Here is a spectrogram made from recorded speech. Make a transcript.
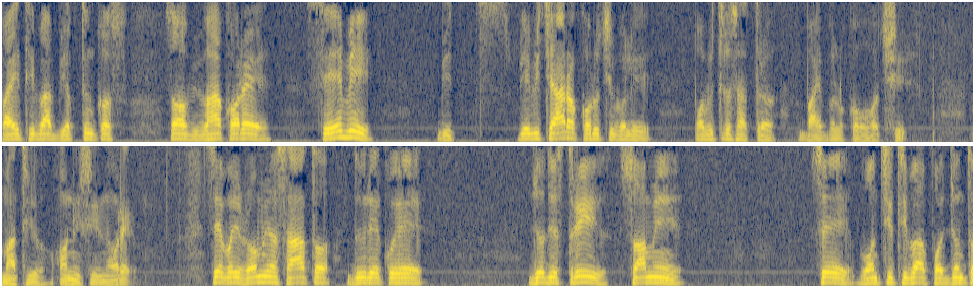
ପାଇଥିବା ବ୍ୟକ୍ତିଙ୍କ ସହ ବିବାହ କରେ ସେ ବି ବ୍ୟବିଚାର କରୁଛି ବୋଲି ପବିତ୍ର ଶାସ୍ତ୍ର ବାଇବଲ କହୁଅଛି। ମାଥ୍ୟୁ ଉଣେଇଶ ନରେ ସେପରି ରୋମିଓ ସାତ ଦୁଇରେ କୁହେ ଯଦି ସ୍ତ୍ରୀ ସ୍ୱାମୀ ସେ ବଞ୍ଚିଥିବା ପର୍ଯ୍ୟନ୍ତ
